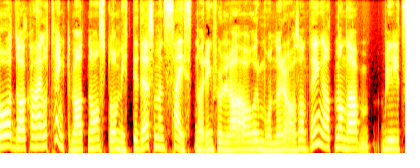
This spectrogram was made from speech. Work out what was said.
Og da kan jeg godt tenke meg at når man står midt i det, som en 16-åring full av hormoner og sånne ting, at man da blir litt,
